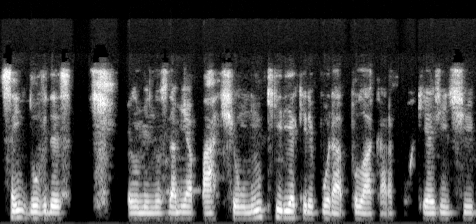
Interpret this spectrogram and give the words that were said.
sem dúvidas, pelo menos da minha parte, eu não queria querer pular, pular, cara, porque a gente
